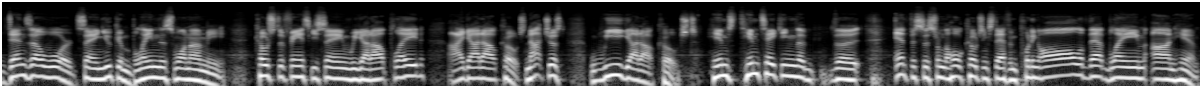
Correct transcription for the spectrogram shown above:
Denzel Ward saying, You can blame this one on me. Coach Stefanski saying, We got outplayed. I got outcoached. Not just we got outcoached. Him, him taking the, the emphasis from the whole coaching staff and putting all of that blame on him.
